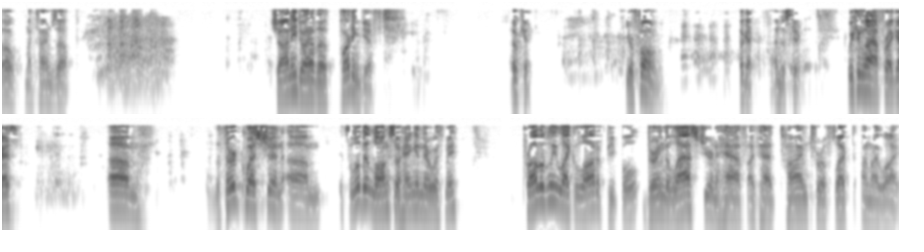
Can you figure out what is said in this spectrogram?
Oh, my time's up. Johnny, do I have a parting gift? Okay. Your phone. Okay, I'm just kidding. We can laugh, right, guys? Um, the third question, um, it's a little bit long, so hang in there with me. Probably like a lot of people, during the last year and a half, I've had time to reflect on my life.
